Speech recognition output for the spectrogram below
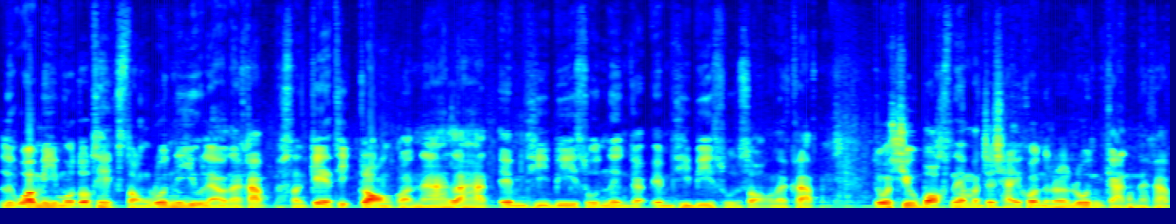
หรือว่ามี m o t o t e c h 2รุ่นนี้อยู่แล้วนะครับ สังเกตที่กล่องก่อนนะ รหัส MTB 01กับ MTB 02นะครับ ตัว Chill Box เนี่ยมันจะใช้คนละรุ่นกันนะครับ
